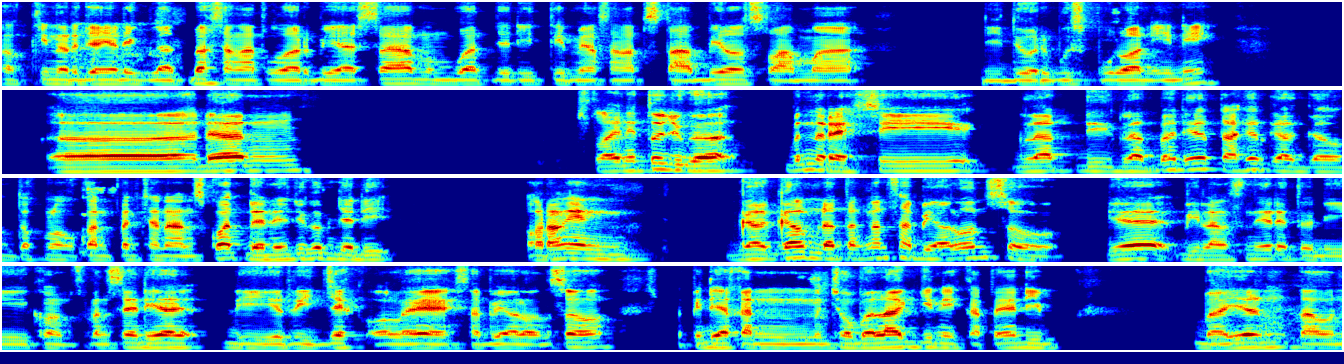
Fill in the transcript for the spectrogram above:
eh, kinerjanya di Gladbach sangat luar biasa membuat jadi tim yang sangat stabil selama di 2010-an ini Eh, dan Selain itu juga bener ya si Glad di Gladbach dia terakhir gagal untuk melakukan perencanaan squad dan dia juga menjadi orang yang gagal mendatangkan Xabi Alonso. Dia bilang sendiri tuh di conference-nya dia di reject oleh Xabi Alonso, tapi dia akan mencoba lagi nih katanya di Bayern tahun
